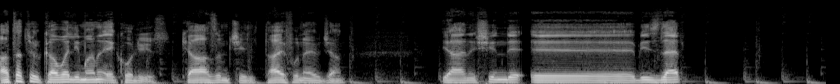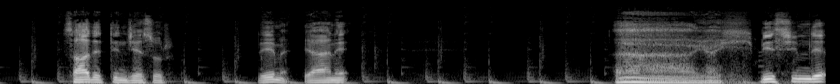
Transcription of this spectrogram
Atatürk Havalimanı ekolüyüz. Kazım Çil, Tayfun Evcan. Yani şimdi eee, bizler Saadettin Cesur değil mi? Yani ay ay biz şimdi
